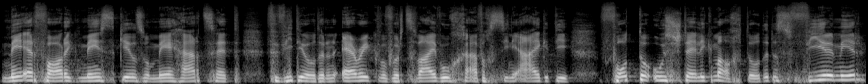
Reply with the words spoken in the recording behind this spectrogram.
mehr Erfahrung, mehr Skills und mehr Herz hat für Video, oder ein Eric, der vor zwei Wochen einfach seine eigene Fotoausstellung macht, oder? Das feiern wir.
